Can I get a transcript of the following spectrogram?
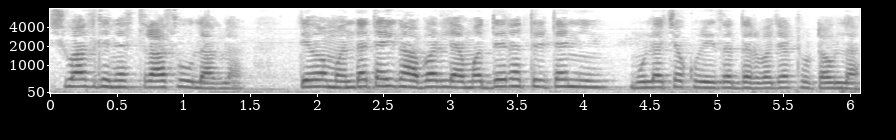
श्वास घेण्यास त्रास होऊ लागला. तेव्हा मंदाताई घाबरल्या. मध्यरात्री त्यांनी मुलाच्या खोलीचा दरवाजा ठोठावला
